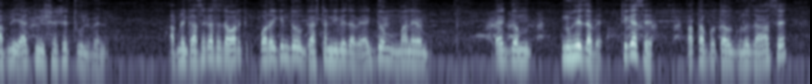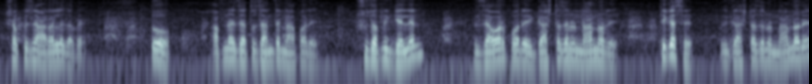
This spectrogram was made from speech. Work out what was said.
আপনি এক নিঃশ্বাসে তুলবেন। আপনি গাছের কাছে যাওয়ার পরে কিন্তু গাছটা নিভে যাবে, একদম মানে একদম নুহে যাবে, ঠিক আছে? পাতা পোতাগুলো যা আছে সব কিছু আড়ালে যাবে। তো আপনার যত জানতে না পারে, শুধু আপনি গেলেন যাওয়ার পরে গাছটা যেন না নড়ে। ঠিক আছে? গাছটা যেন না নড়ে,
